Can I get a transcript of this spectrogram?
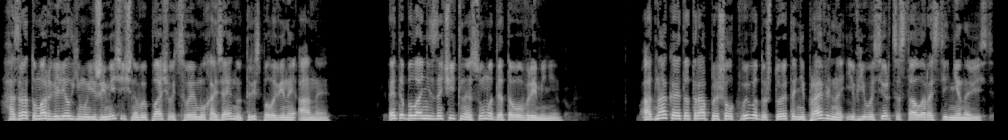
Хазрат Умар велел ему ежемесячно выплачивать своему хозяину три с половиной аны. Это была незначительная сумма для того времени. Однако этот раб пришел к выводу, что это неправильно, и в его сердце стала расти ненависть.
